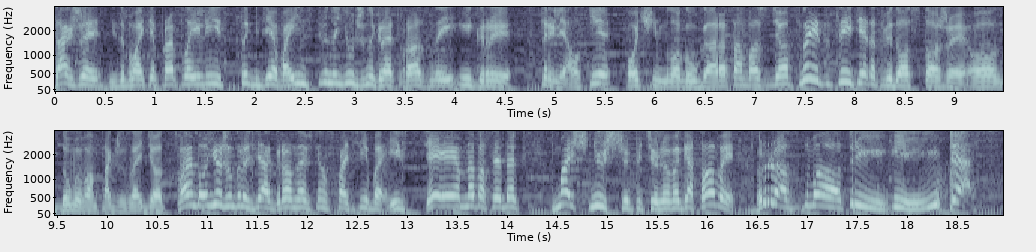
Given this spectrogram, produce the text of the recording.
Также не забывайте про плейлист, где воинственно Юджин играет в разные игры стрелялки. Очень много угара там вас ждет. Ну и зацените этот видос тоже. Он, думаю, вам также зайдет. С вами был Юджин, друзья. Огромное всем спасибо. И всем напоследок мощнющую петелю. Вы готовы? Раз, два, три и пять!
